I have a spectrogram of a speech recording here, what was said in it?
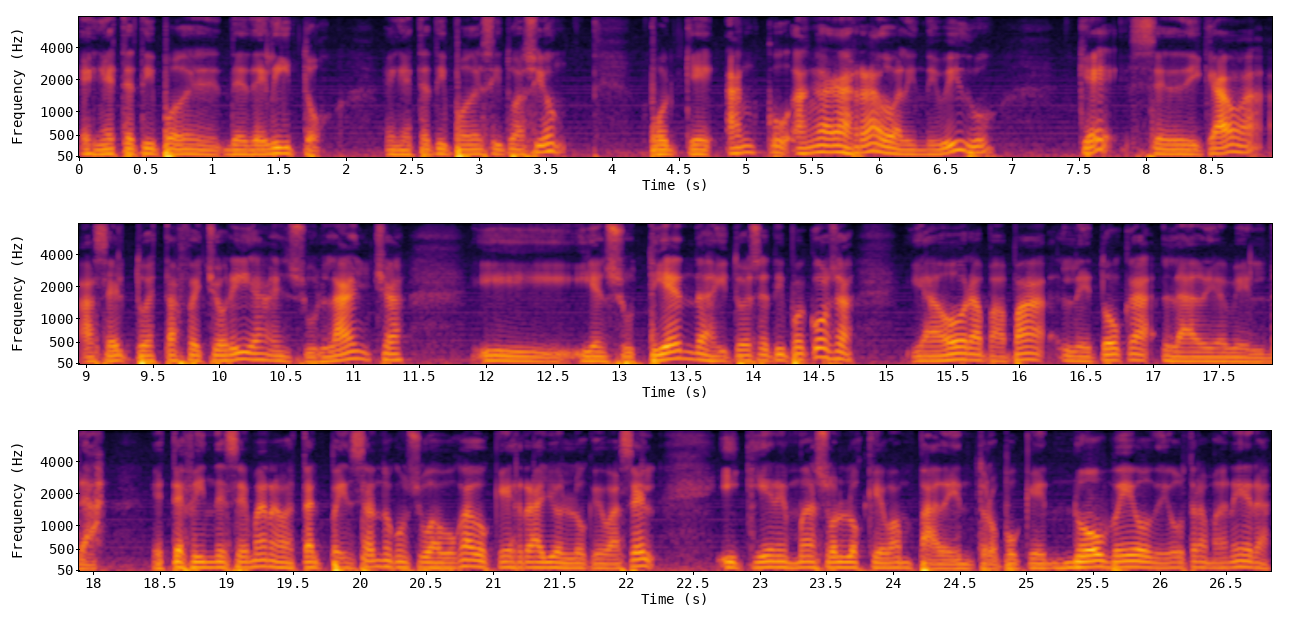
en este tipo de, delito, en este tipo de situación, porque han, han agarrado al individuo que se dedicaba a hacer todas estas fechorías en sus lanchas y, y en sus tiendas y todo ese tipo de cosas, y ahora papá le toca la de verdad. Este fin de semana va a estar pensando con sus abogados qué rayos es lo que va a hacer y quiénes más son los que van para adentro, porque no veo de otra manera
